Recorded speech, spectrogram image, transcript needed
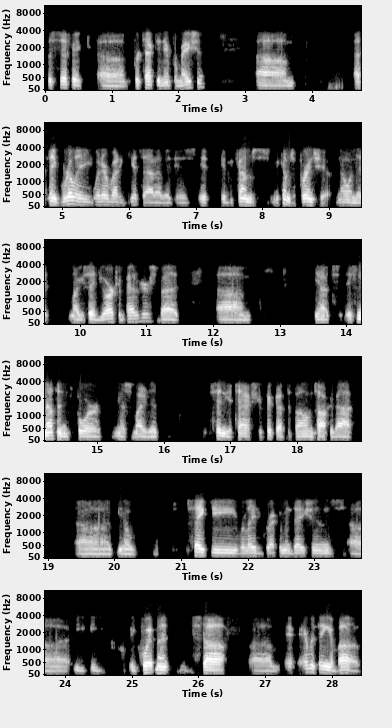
specific uh, protected information. Um, I think really what everybody gets out of it is it, it becomes it becomes a friendship, knowing that, like I said, you are competitors, but um, you know, it's it's nothing for you know somebody to send you a text or pick up the phone, talk about uh, you know safety related recommendations, uh, e- e- equipment stuff, um, everything above.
